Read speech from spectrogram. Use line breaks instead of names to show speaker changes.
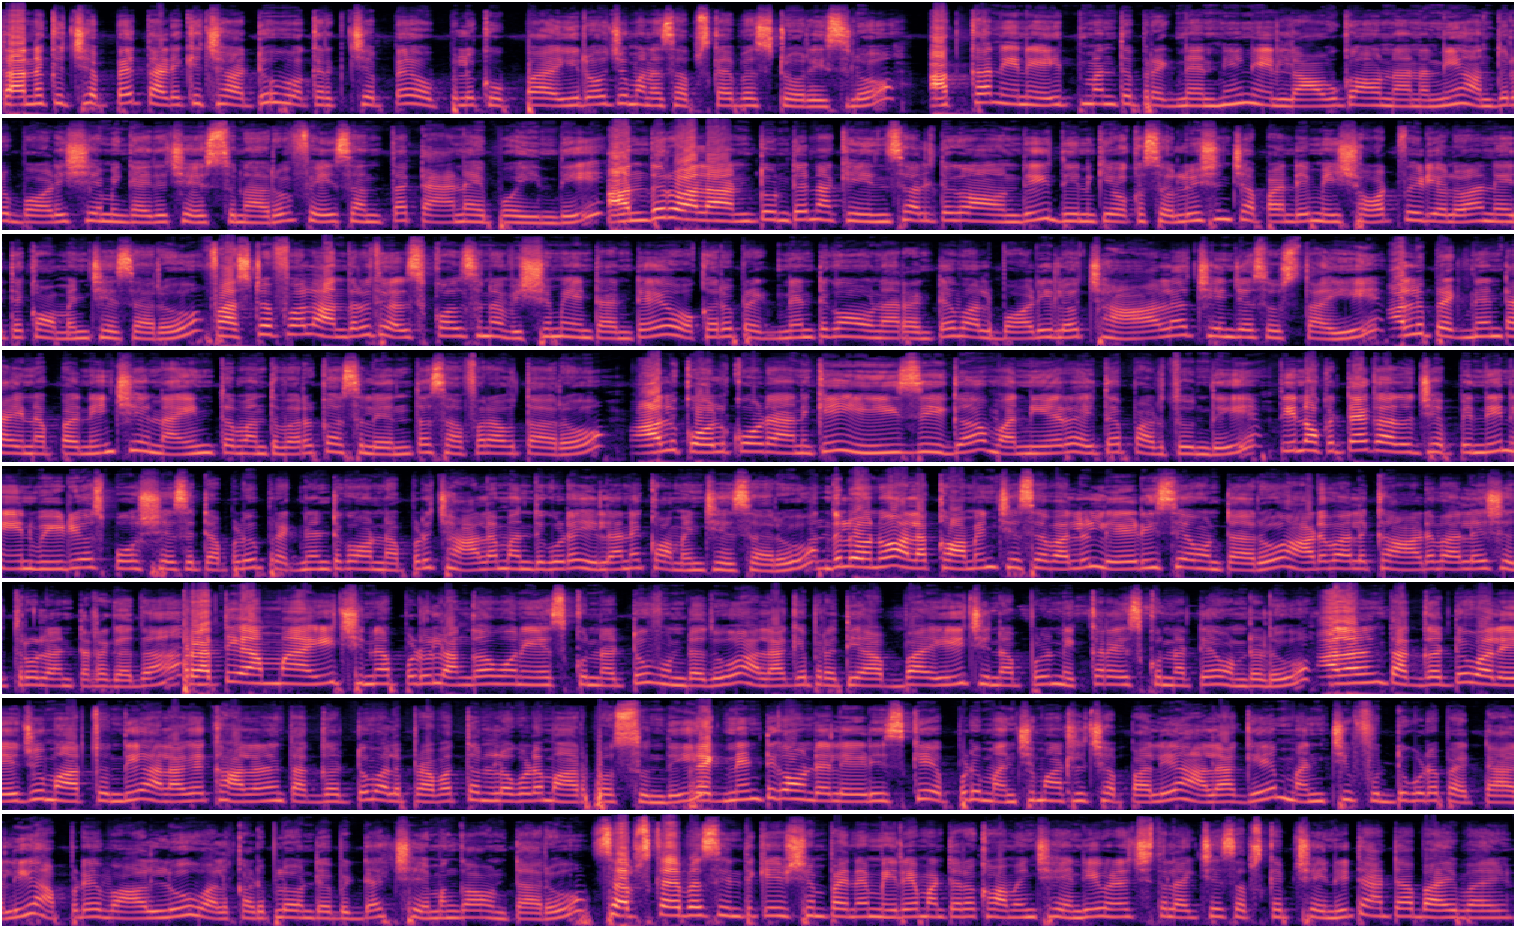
తనకు చెప్పే తడికి చాటు ఒకరికి చెప్పే ఒప్పుల కుప్ప. ఈరోజు మన సబ్స్క్రైబర్ స్టోరీస్లో అక్క నేను ఎయిత్ మంత్ ప్రెగ్నెంట్ని నేను లావుగా ఉన్నానని అందరూ బాడీ షేమింగ్ అయితే చేస్తున్నారు. ఫేస్ అంతా ట్యాన్ అయిపోయింది. అందరూ అలా అంటుంటే నాకు ఇన్సల్ట్గా ఉంది. దీనికి ఒక సొల్యూషన్ చెప్పండి. మీ షార్ట్ వీడియోలో అని అయితే కామెంట్ చేశారు. ఫస్ట్ ఆఫ్ ఆల్ అందరూ తెలుసుకోవాల్సిన విషయం ఏంటంటే ఒకరు ప్రెగ్నెంట్గా ఉన్నారంటే వాళ్ళ బాడీలో చాలా చేంజెస్ వస్తాయి. వాళ్ళు ప్రెగ్నెంట్ అయినప్పటి నుంచి నైన్త్ మంత్ వరకు అసలు ఎంత సఫర్ అవుతారో వాళ్ళు కోలుకోవడానికి ఈజీగా వన్ ఇయర్ అయితే పడుతుంది. దీని ఒకటే కాదు చెప్పింది. నేను వీడియోస్ పోస్ట్ చేసేటప్పుడు ప్రెగ్నెంట్గా ఉన్నప్పుడు చాలా మంది కూడా ఇలానే కామెంట్ చేశారు. అందులోనూ అలా కామెంట్ చేసే వాళ్ళు లేడీసే ఉంటారు. ఆడవాళ్ళకి ఆడవాళ్ళే శత్రువులు అంటారు కదా. ప్రతి అమ్మాయి చిన్నప్పుడు లంగా ఓని వేసుకున్నట్టు ఉండదు. అలాగే ప్రతి అబ్బాయి చిన్నప్పుడు నిక్కర వేసుకున్నట్టే ఉండడు. కాలానికి తగ్గట్టు వాళ్ళ ఏజ్ మారుతుంది. అలాగే కాలానికి తగ్గట్టు వాళ్ళ ప్రవర్తనలో కూడా మార్పు వస్తుంది. ప్రెగ్నెంట్గా ఉండే లేడీస్కి ఎప్పుడు మంచి మాటలు చెప్పాలి. అలాగే మంచి ఫుడ్ కూడా పెట్టాలి. అప్పుడే వాళ్ళు వాళ్ళ కడుపులో ఉండే బిడ్డ క్షేమంగా ఉంటారు. సబ్స్క్రైబర్స్ ఇంతకీ విషయం పైన మీరేమంటారో కామెంట్ చేయండి. నచ్చితే లైక్ చేసి సబ్స్క్రైబ్ చేయండి. Ta ta bye by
